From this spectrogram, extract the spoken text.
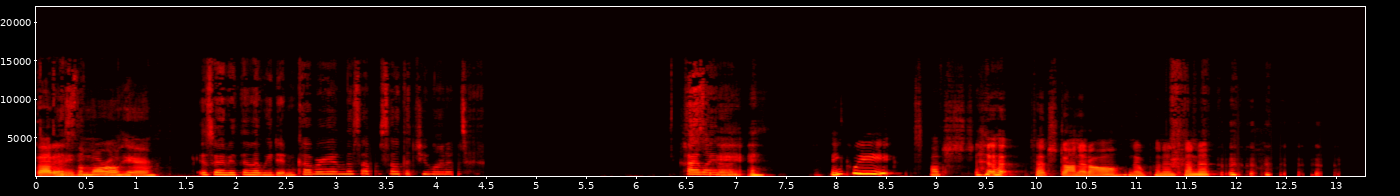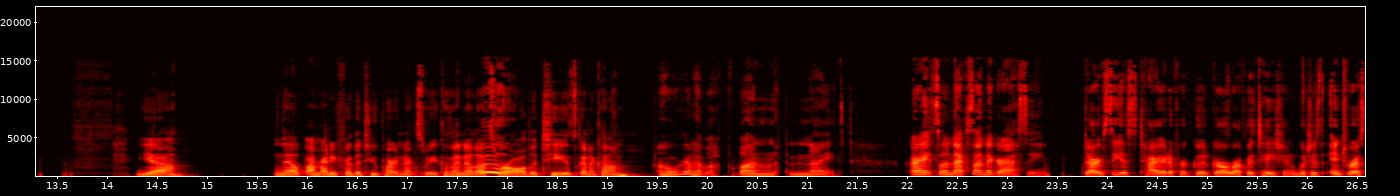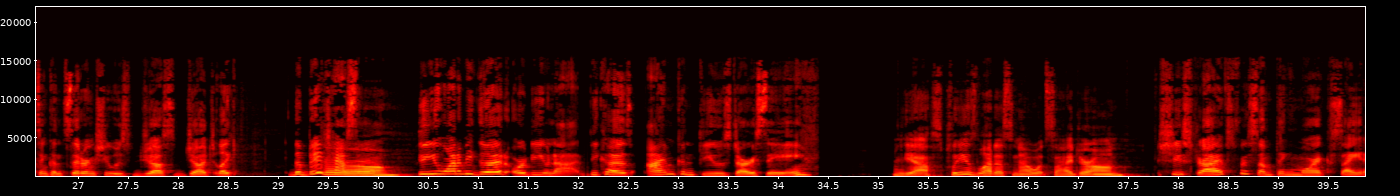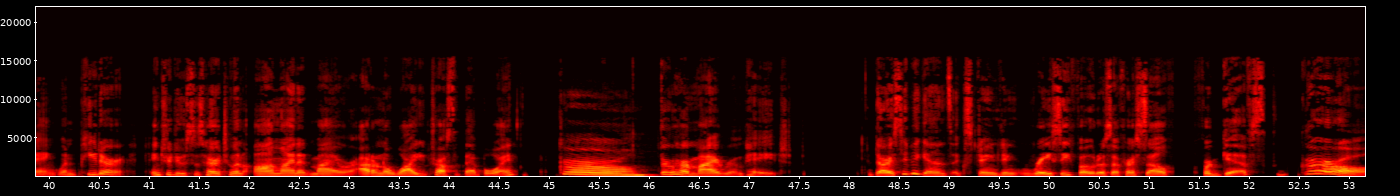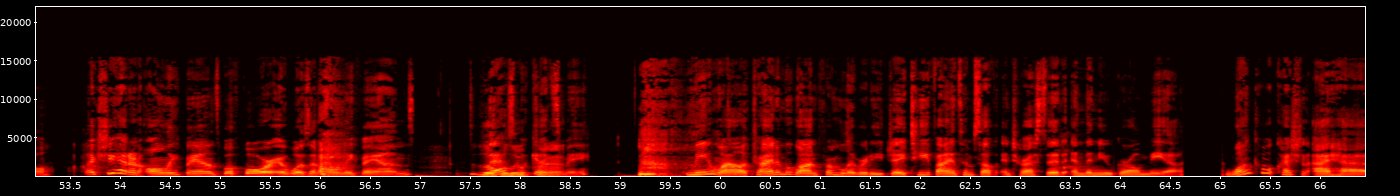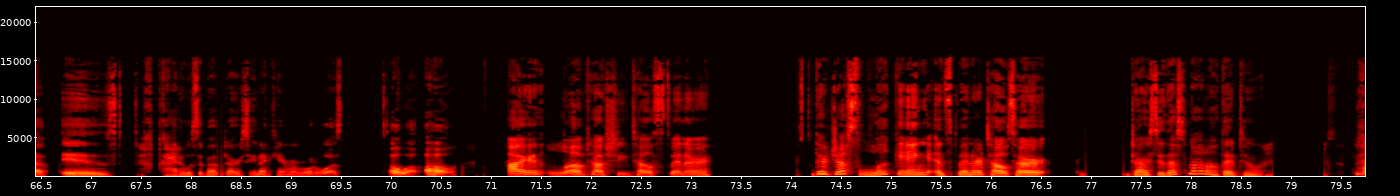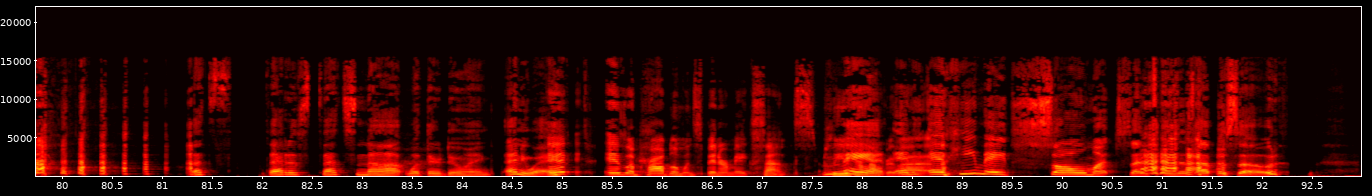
That is the moral here. Is there anything that we didn't cover in this episode that you wanted to highlight? See, I think we touched touched on it all. No pun intended. yeah. Nope. I'm ready for the two part next week because I know that's where all the tea is gonna come. Oh, we're gonna have a fun night. All right, so next on Degrassi. Darcy is tired of her good girl reputation, which is interesting considering she was just judged. Like, the bitch has to Do you want to be good or do you not? Because I'm confused, Darcy. Yes. Please let us know what side you're on. She strives for something more exciting when Peter introduces her to an online admirer. I don't know why you trusted that boy. Girl. Through her My Room page. Darcy begins exchanging racy photos of herself for gifts. Girl. Like she had an OnlyFans before it was an OnlyFans. The That's what gets me. Meanwhile, trying to move on from Liberty, JT finds himself interested in the new girl, Mia. One question I have is oh God, it was about Darcy and I can't remember what it was. Oh well. Oh. I loved how she tells Spinner they're just looking and Spinner tells her, Darcy, that's not all they're doing. that's that is that's not what they're doing. Anyway, it is a problem when Spinner makes sense. Please Man, remember that. And, and he made so much sense in this episode.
